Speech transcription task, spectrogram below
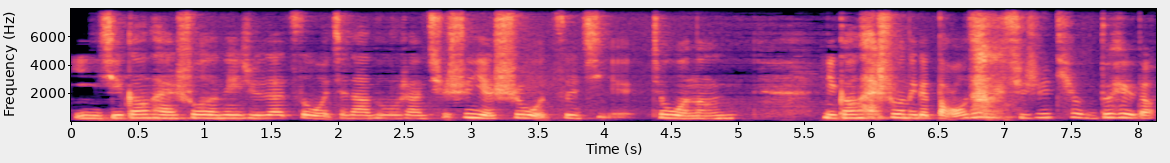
以及刚才说的那句，在自我接纳的路上，其实也是我自己。就我能，你刚才说那个倒腾，其实挺对的。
